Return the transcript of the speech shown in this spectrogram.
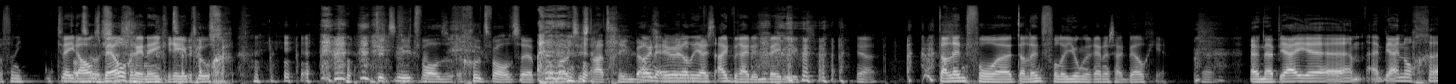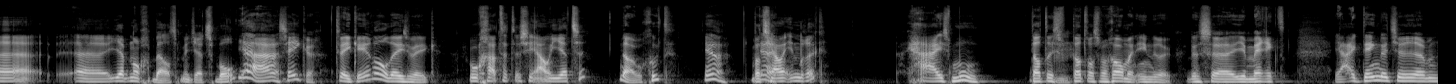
van die tweedehands Belgen in één keer in je ploeg. Dit is niet voor ons, goed voor onze promotiestrategie in Oh België. nee, we wilden juist uitbreiden in de Benelux. ja. Talentvol, talentvolle jonge renners uit België. En heb jij, eh, heb jij nog... eh, eh, je hebt nog gebeld met Jets Bol. Ja, zeker. Twee keer al deze week. Hoe gaat het tussen jou en Jetsen? Nou, goed. Ja. Wat is jouw indruk? Ja, hij is moe. Dat, is, dat was vooral mijn indruk. Dus eh, je merkt... Ja, ik denk dat je... ehm,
